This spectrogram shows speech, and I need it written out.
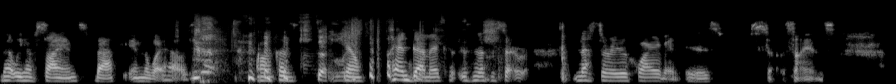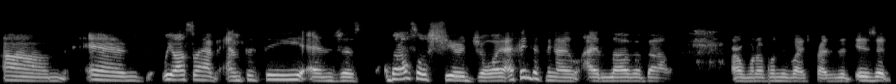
that we have science back in the White House because uh, you know pandemic is necessary necessary requirement is science. Um, and we also have empathy and just but also sheer joy. I think the thing i, I love about our wonderful new vice president is that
